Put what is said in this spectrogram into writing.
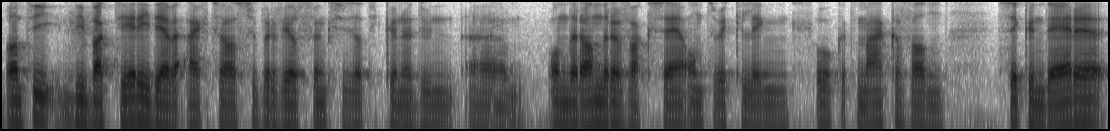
want die, die bacteriën die hebben echt wel superveel functies dat die kunnen doen. Ehm, onder andere vaccinontwikkeling, ook het maken van secundaire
